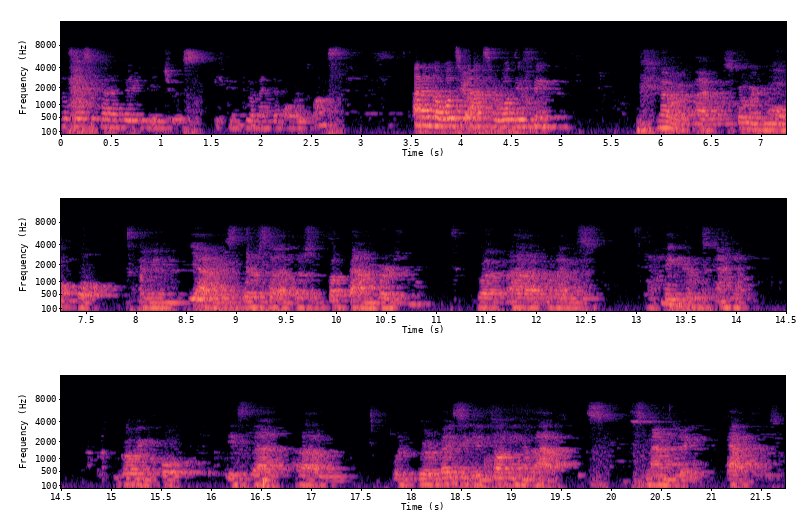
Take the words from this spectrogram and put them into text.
but also kind of very dangerous if you implement them all at once. I don't know, what's your answer? What do you think? No, I was going more for I mean, yeah, there's there's a there's a top-down version, but uh, what I was I think I was kind of going for is that um, what we're basically talking about is dismantling capitalism.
